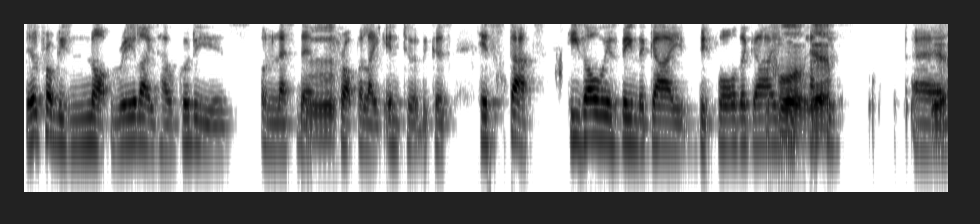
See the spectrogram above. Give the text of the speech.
they'll probably not realize how good he is unless they're Mm. proper like into it because his stats, he's always been the guy before the guy Before, who yeah. passes. Um, Yeah.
